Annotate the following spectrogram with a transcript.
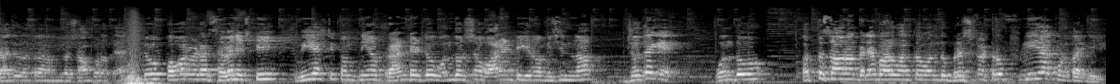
ಜಾಜೂರ್ ಹತ್ರ ನಮ್ದು ಶಾಪ್ ಬರುತ್ತೆ. ಇದು power weeder seven H P V S T ಕಂಪನಿಯ ಬ್ರಾಂಡೆಡ್ ಒಂದು ವರ್ಷ ವಾರಂಟಿ ಇರೋ ಮಿಷಿನ್ನ ಜೊತೆಗೆ ಒಂದು ಹತ್ತು ಸಾವಿರ ಬೆಲೆ ಬಾಳುವಂತ ಒಂದು ಬ್ರಷ್ ಕಟ್ರು ಫ್ರೀ ಆಗಿ ಕೊಡ್ತಾ ಇದೀವಿ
